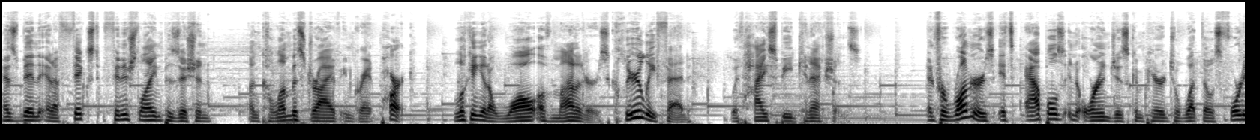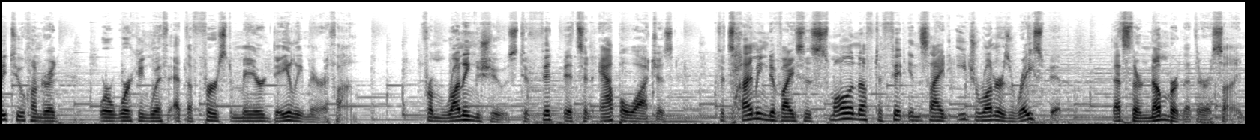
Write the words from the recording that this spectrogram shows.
has been at a fixed finish line position on Columbus Drive in Grant Park, looking at a wall of monitors clearly fed with high speed connections. And for runners, it's apples and oranges compared to what those 4,200 we're working with at the first Mayor Daley Marathon. From running shoes to Fitbits and Apple Watches to timing devices small enough to fit inside each runner's race bib. That's their number that they're assigned.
